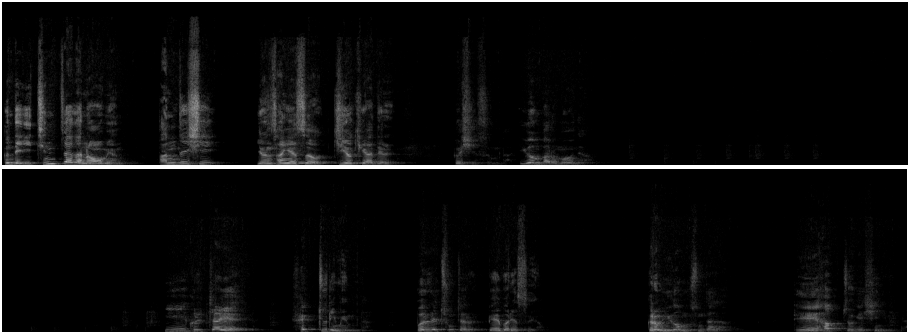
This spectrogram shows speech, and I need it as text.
근데 이 진자가 나오면 반드시 연상해서 기억해야 될 것이 있습니다. 이건 바로 뭐냐? 이 글자의 획줄임입니다. 벌레 충자를 빼버렸어요. 그럼 이건 무슨 자냐? 대합 쪽의 신입니다.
